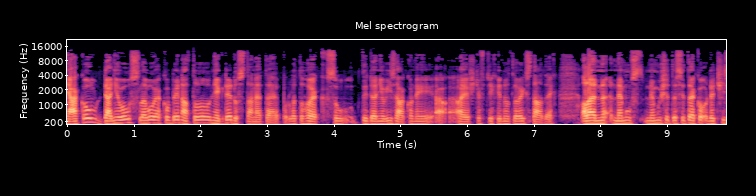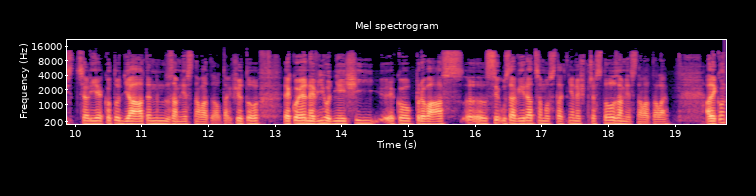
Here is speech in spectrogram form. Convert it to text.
nějakou daňovou slevu jakoby na to někde dostanete, podle toho, jak jsou ty daňové zákony a, a ještě v těch jednotlivých státech. Ale nemus, nemůžete si to jako odečíst celý, jako to dělá ten zaměstnavatel zaměstnavatel, takže to jako je nevýhodnější jako pro vás eh, si uzavírat samostatně než přes toho zaměstnavatele. Ale jako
